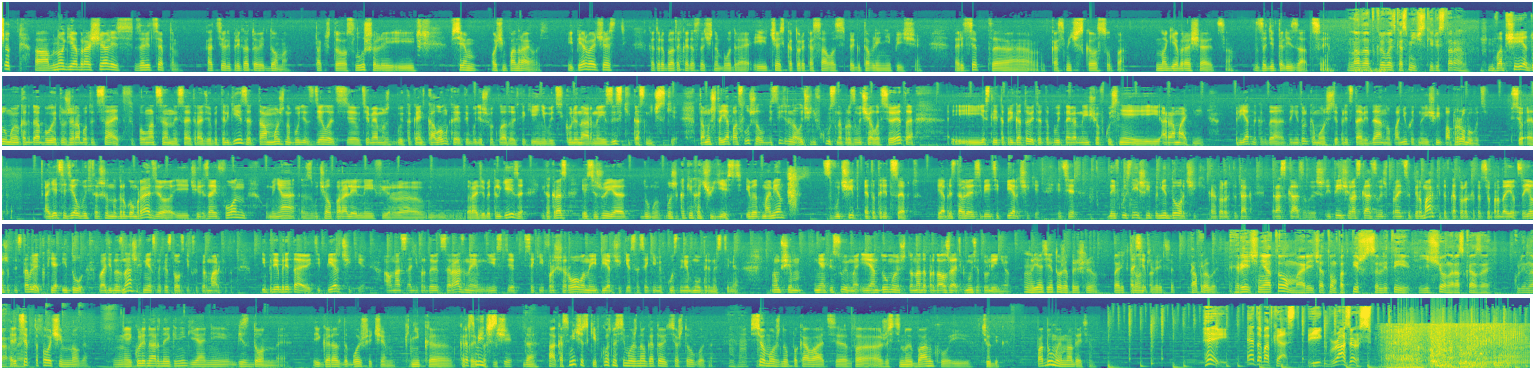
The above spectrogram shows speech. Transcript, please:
А, многие обращались за рецептом, хотели приготовить дома. Так что слушали, и всем очень понравилось. И первая часть, которая была такая достаточно бодрая, и часть, которая касалась приготовления пищи. Рецепт э, космического супа. Многие обращаются за детализацией. Надо открывать космический ресторан. Вообще, я думаю, когда будет уже работать сайт, полноценный сайт радио Бетельгейзе, там можно будет сделать, э, у тебя может быть какая-нибудь колонка, и ты будешь выкладывать какие-нибудь кулинарные изыски космические. Потому что я послушал, действительно очень вкусно прозвучало все это, и если это приготовить, это будет, наверное, еще вкуснее и ароматней. Приятно, когда ты не только можешь себе представить, да, но понюхать, но еще и попробовать все это. А я сидел в совершенно другом радио, и через iPhone у меня звучал параллельный эфир э, радио Бетельгейзе, и как раз я сижу и я думаю, боже, как я хочу есть. И в этот момент звучит этот рецепт. Я представляю себе эти перчики, эти наивкуснейшие помидорчики, которых ты так рассказываешь. И ты еще рассказываешь про супермаркеты, в которых это все продается. Я уже представляю, как я иду в один из наших местных эстонских супермаркетов и приобретаю эти перчики, а у нас они продаются разные, есть э, всякие фаршированные перчики со всякими вкусными внутренностями. В общем, неописуемо. И я думаю, что надо продолжать гнуть эту линию. Ну, я тебе тоже пришлю по электронке Спасибо. в рецепт. Попробуй. Речь не о том, а речь о том, подпишешься ли ты еще на рассказы кулинарные. Рецептов очень много. И кулинарные книги, они бездонные. И гораздо больше, чем книг, э, которые Космические. посвящ- Да. А, космические. В космосе можно готовить все, что угодно. Мгм. Все можно упаковать э, в э, жестяную банку и в тюбик. Подумаем над этим. Эй, это подкаст Big Brothers.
